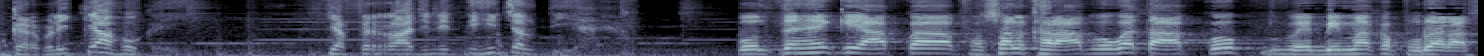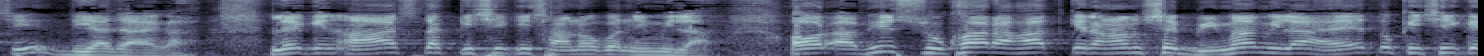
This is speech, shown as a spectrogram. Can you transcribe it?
गड़बड़ी क्या हो गई? या फिर राजनीति ही चलती है? बोलते हैं कि आपका फ़सल खराब होगा तो आपको बीमा का पूरा राशि दिया जाएगा। लेकिन आज तक किसी किसानों को नहीं मिला। और अभी सूखा राहत के नाम से बीमा मिला है तो किसी के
